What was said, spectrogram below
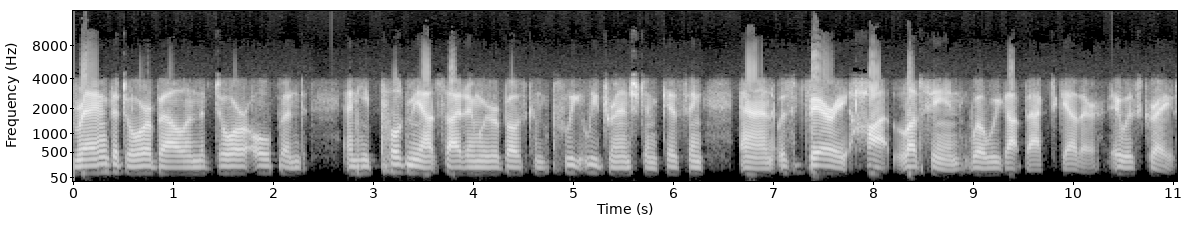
rang the doorbell and the door opened and he pulled me outside and we were both completely drenched and kissing and it was very hot love scene where we got back together. It was great.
